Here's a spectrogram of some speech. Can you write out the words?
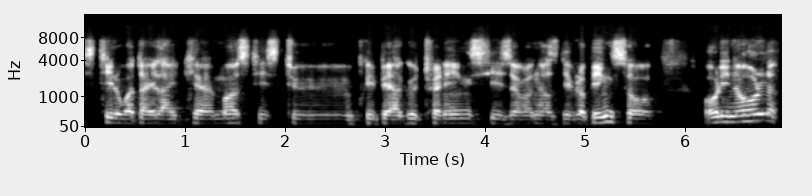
still what I like uh, most is to prepare good trainings, see the runners developing. So all in all,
